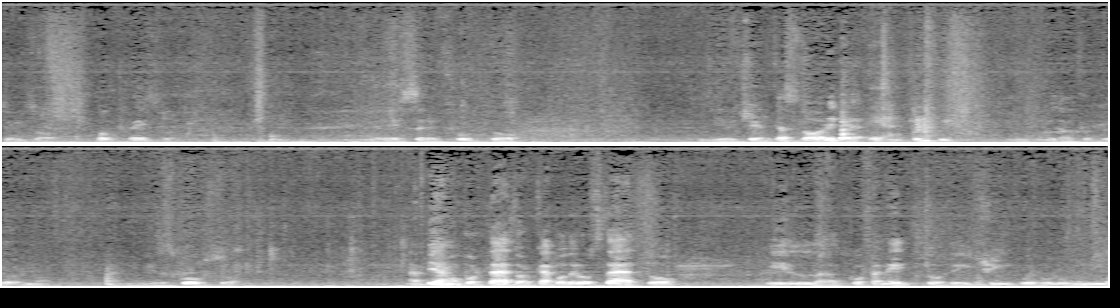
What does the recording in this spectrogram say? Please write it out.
si risolve. Poi questo deve essere frutto di ricerca storica e anche qui l'altro giorno, il mese scorso, abbiamo portato al capo dello Stato il cofanetto dei cinque volumi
